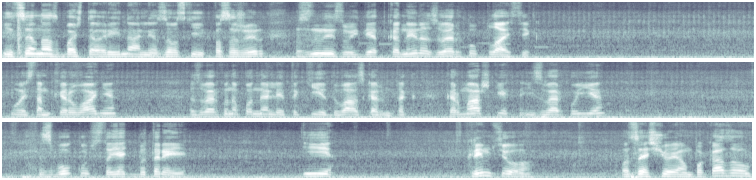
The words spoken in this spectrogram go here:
І це в нас, бачите, оригінальний заводський пасажир. Знизу йде тканина, зверху пластик. Ось там керування. Зверху на панелі такі два, скажімо так, кармашки і зверху є. Збоку стоять батареї. І крім цього, оце що я вам показував,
